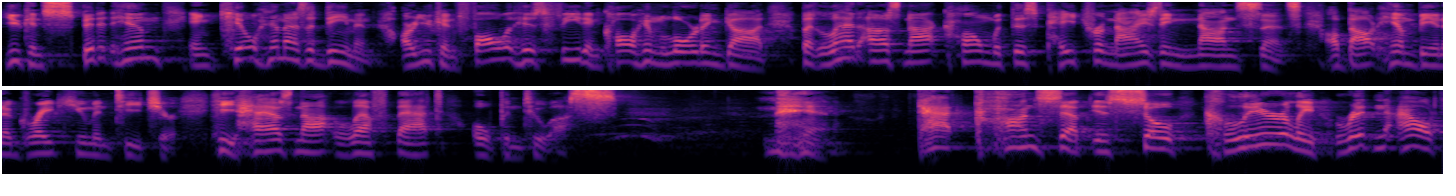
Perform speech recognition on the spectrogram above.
You can spit at him and kill him as a demon, or you can fall at his feet and call him Lord and God. But let us not come with this patronizing nonsense about him being a great human teacher. He has not left that open to us. Man, that concept is so clearly written out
